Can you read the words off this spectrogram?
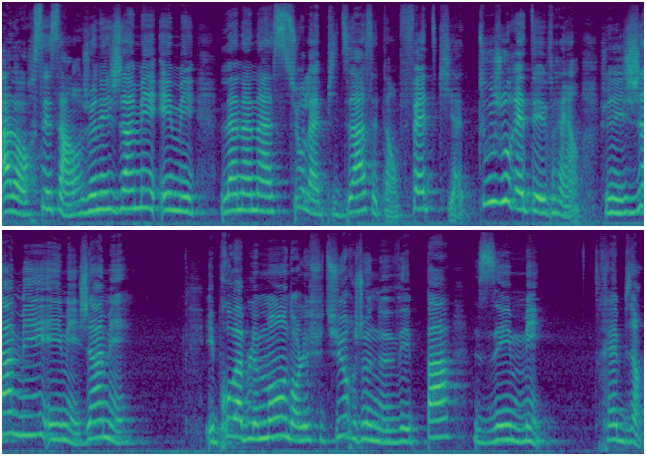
Alors, c'est ça, hein. je n'ai jamais aimé l'ananas sur la pizza, c'est un fait qui a toujours été vrai. Hein. Je n'ai jamais aimé, jamais. Et probablement dans le futur, je ne vais pas aimer. Très bien.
